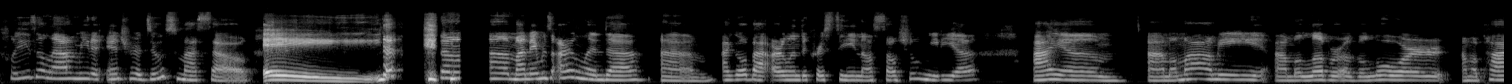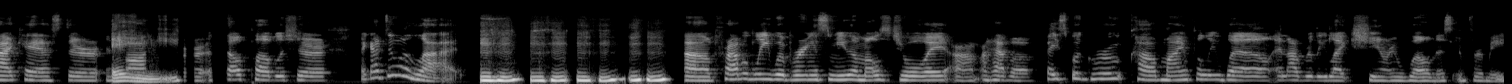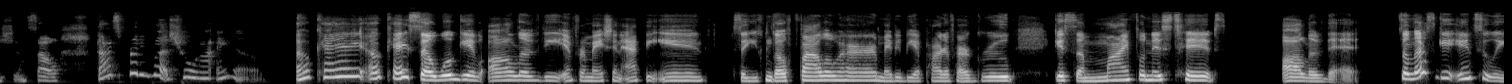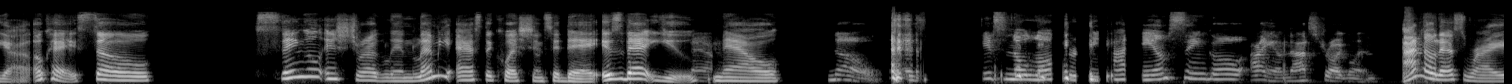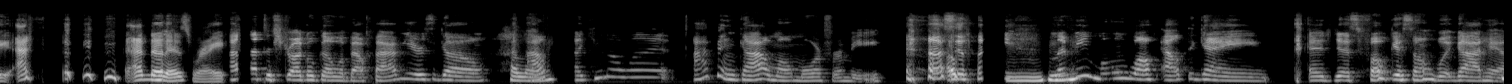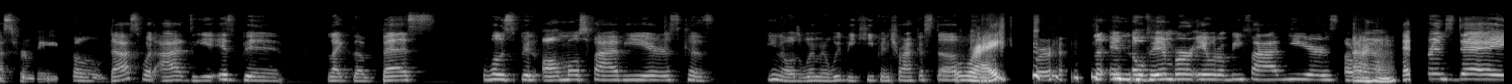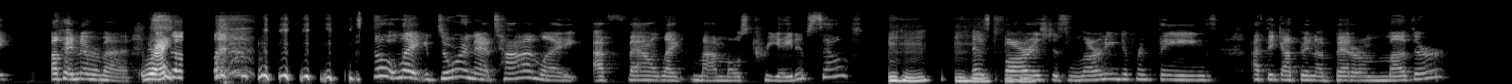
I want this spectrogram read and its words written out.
Please allow me to introduce myself. Hey. so, um, my name is Arlinda. Um, I go by Arlinda Christine on social media. I am I'm a mommy. I'm a lover of the Lord. I'm a podcaster, an Hey. author, a self-publisher. Like I do a lot. Mm-hmm. Mm-hmm. Mm-hmm. Mm-hmm. Uh, probably what brings me the most joy. Um, I have a Facebook group called Mindfully Well, and I really like sharing wellness information. So that's pretty much who I am. Okay. Okay. So we'll give all of the information at the end. So you can go follow her, maybe be a part of her group, get some mindfulness tips, all of that. So let's get into it, y'all. Okay. So single and struggling. Let me ask the question today. Is that you? Yeah. Now, No, it's, it's no longer me. I am single. I am not struggling. I know that's right. I I know that's right. I let the struggle go about five years ago. I Hello. like, you know what? I think God want more for me. I Oh, said, let me, let Mhm. me moonwalk out the game and just focus on what God has for me. So that's what I did. It's been like the best. Well, it's been almost five years because, you know, as women, we be keeping track of stuff. Right. In November, it will be five years around Veterans Day. Okay, never mind. Right. So, so like during that time, like I found like my most creative self Mm-hmm. Mm-hmm. as far mhm. as just learning different things. I think I've been a better mother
